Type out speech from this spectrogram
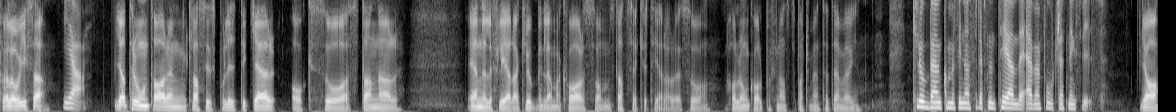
Får jag lov att gissa? Ja. Jag tror hon tar en klassisk politiker och så stannar en eller flera klubbmedlemmar kvar som statssekreterare så håller hon koll på Finansdepartementet den vägen. Klubben kommer finnas representerade även fortsättningsvis. Ja.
